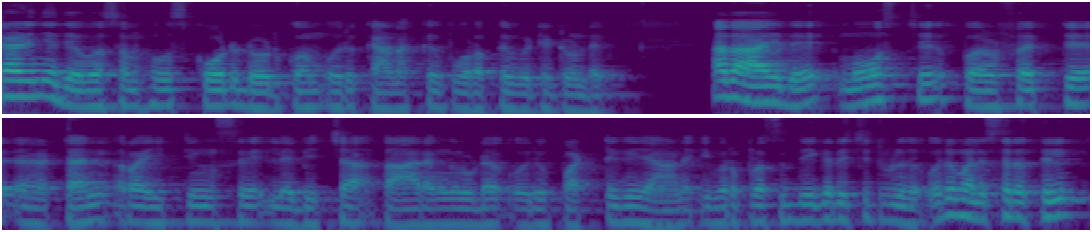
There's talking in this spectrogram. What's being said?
കഴിഞ്ഞ ദിവസം ഹൂസ്കോഡ് ഡോട്ട് കോം ഒരു കണക്ക് പുറത്ത് വിട്ടിട്ടുണ്ട് അതായത് മോസ്റ്റ് പെർഫെക്റ്റ് ടെൻ റേറ്റിംഗ്സ് ലഭിച്ച താരങ്ങളുടെ ഒരു പട്ടികയാണ് ഇവർ പ്രസിദ്ധീകരിച്ചിട്ടുള്ളത്. ഒരു മത്സരത്തിൽ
